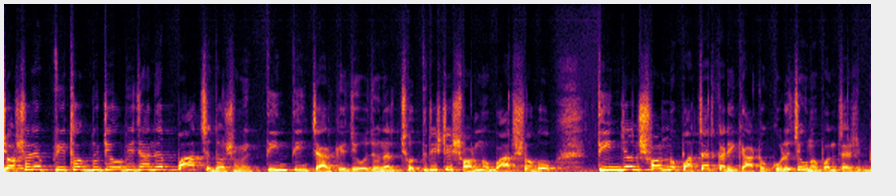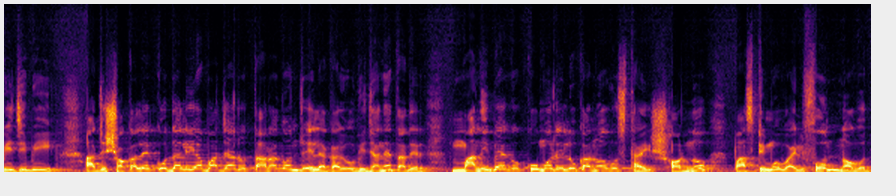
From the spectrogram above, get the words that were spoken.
যশোরে পৃথক দুটি অভিযানে পাঁচ দশমিক তিন তিন চার কেজি ওজনের ছত্রিশটি স্বর্ণ বার সহ তিনজন স্বর্ণ পাচারকারীকে আটক করেছে উনপঞ্চাশ বিজিবি। আজ সকালে কোদালিয়া বাজার ও তারাগঞ্জ এলাকায় অভিযানে তাদের মানিব্যাগ ও কোমরে লুকানো অবস্থায় স্বর্ণ, পাঁচটি মোবাইল ফোন, নগদ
